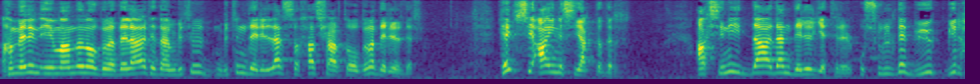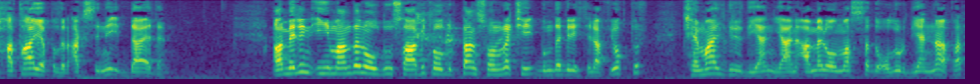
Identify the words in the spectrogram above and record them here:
Amelin imandan olduğuna delalet eden bütün, bütün deliller sıhhat şartı olduğuna delildir. Hepsi aynı siyaktadır. Aksini iddia eden delil getirir. Usulde büyük bir hata yapılır aksini iddia eden. Amelin imandan olduğu sabit olduktan sonra ki bunda bir ihtilaf yoktur. Kemaldir diyen yani amel olmazsa da olur diyen ne yapar?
